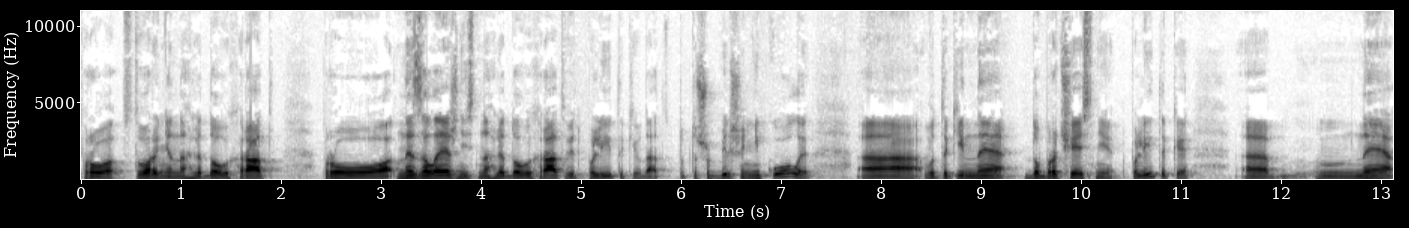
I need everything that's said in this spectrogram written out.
про створення наглядових рад, про незалежність наглядових рад від політиків. Тобто, щоб більше ніколи е, от такі недоброчесні політики е, не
